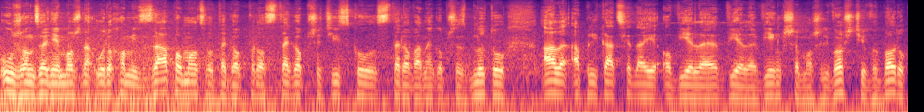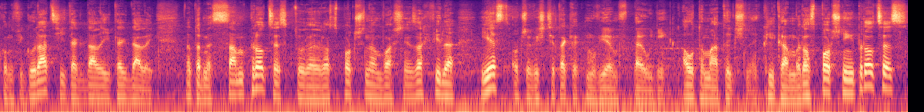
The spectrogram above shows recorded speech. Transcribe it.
urządzenie można uruchomić za pomocą tego prostego przycisku sterowanego przez Bluetooth, ale aplikacja daje o wiele, wiele większe możliwości wyboru, konfiguracji itd. itd. Natomiast sam proces, który rozpoczynam właśnie za chwilę, jest oczywiście, tak jak mówiłem, w pełni automatyczny. Klikam rozpocznij proces.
